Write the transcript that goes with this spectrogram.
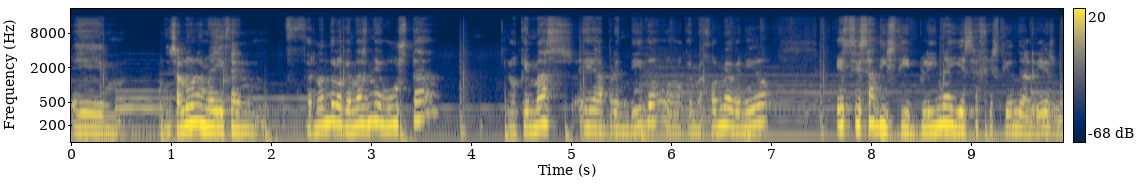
eh, mis alumnos me dicen, Fernando, lo que más me gusta, lo que más he aprendido o lo que mejor me ha venido es esa disciplina y esa gestión del riesgo.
